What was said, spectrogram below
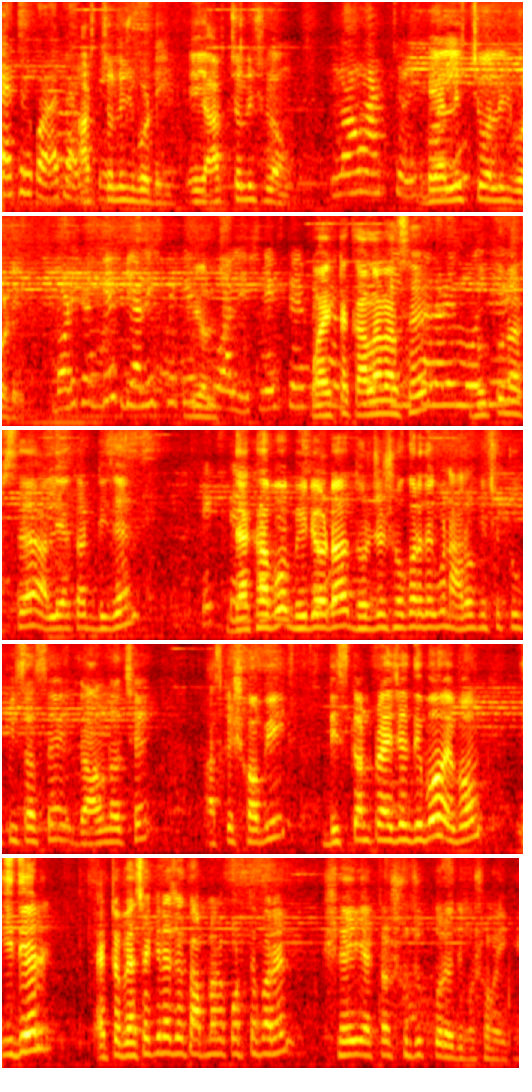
র্যাফেল করা থাকবে। আটচল্লিশ বডি এই আটচল্লিশ লং লং 48 বিয়াল্লিশ চুয়াল্লিশ বডি। বডি থাকবে 42 থেকে 44 নেক্সট কয়েকটা কালার আছে। নতুন আসছে আলিয়া কাট ডিজাইন দেখাবো ভিডিওটা ধৈর্য সহকারে দেখবেন। আরও কিছু টু পিস আছে গাউন আছে। আজকে সবই ডিসকাউন্ট প্রাইজে দিব এবং ঈদের একটা বেচা কিনা যাতে আপনারা করতে পারেন সেই একটা সুযোগ করে দিব সবাইকে।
